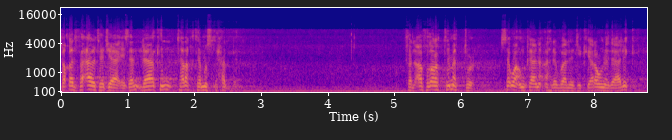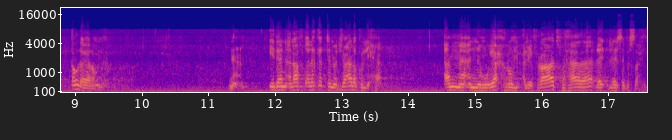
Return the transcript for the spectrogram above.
فقد فعلت جائزا لكن تركت مستحبا. فالأفضل التمتع سواء كان أهل والدك يرون ذلك أو لا يرونه نعم. إذا الأفضل لك التمتع على كل حال. أما أنه يحرم الإفراد فهذا ليس بصحيح.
